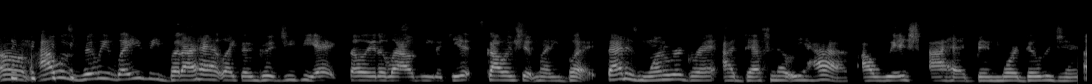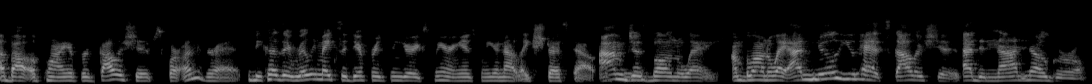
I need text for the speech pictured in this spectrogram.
um, I was really lazy, but I had like a good GPA, so it allowed me to get scholarship money. But that is one regret I definitely have. I wish I had been more diligent about applying for scholarships for undergrad because it really makes a difference in your experience when you're not like stressed out. I'm just blown away. I'm blown away. I knew you had scholarships. I did not know, girl.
